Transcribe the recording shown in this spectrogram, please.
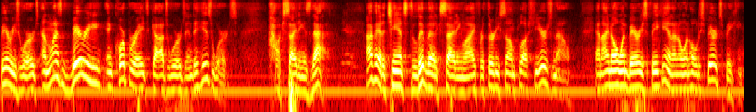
Barry's words unless Barry incorporates God's words into his words. How exciting is that? I've had a chance to live that exciting life for 30 some plus years now. And I know when Barry's speaking and I know when Holy Spirit's speaking.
